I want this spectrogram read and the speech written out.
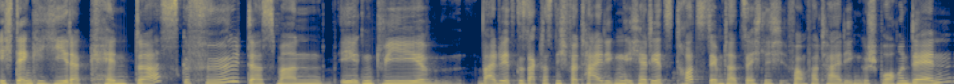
Ich denke, jeder kennt das Gefühl, dass man irgendwie weil du jetzt gesagt hast, nicht verteidigen, ich hätte jetzt trotzdem tatsächlich vom Verteidigen gesprochen, denn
